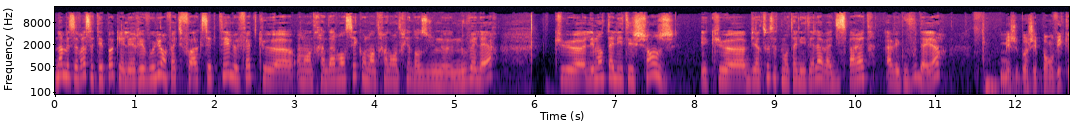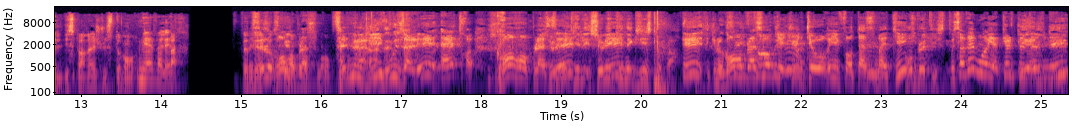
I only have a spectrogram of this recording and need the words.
Non, mais c'est vrai, cette époque, elle est révolue. En fait, il faut accepter le fait qu'on est en train d'avancer, qu'on est en train d'entrer dans une nouvelle ère, que les mentalités changent et que euh, bientôt cette mentalité-là va disparaître avec vous d'ailleurs. Mais je n'ai pas envie qu'elle disparaisse justement. Mais elle va l'être. C'est le grand remplacement. Elle nous dit vous allez être grand remplacé. Celui qui, n'existe pas. Et le grand remplacement qui est une théorie fantasmatique. Complotiste. Vous savez, moi, il y a quelques années. Dit,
